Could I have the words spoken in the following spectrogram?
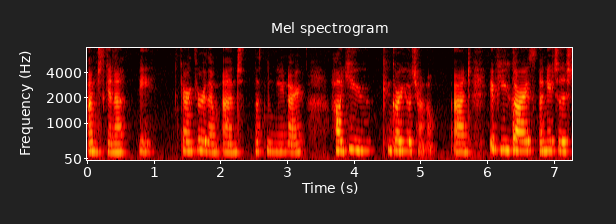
I'm just gonna be going through them and letting you know how you can grow your channel. And if you guys are new to this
